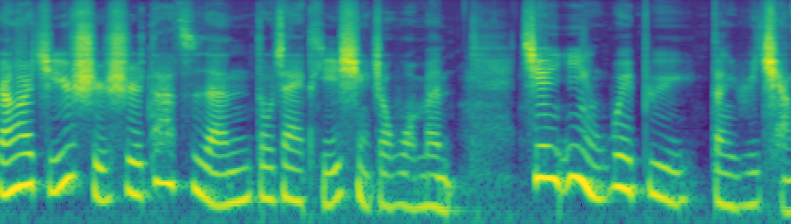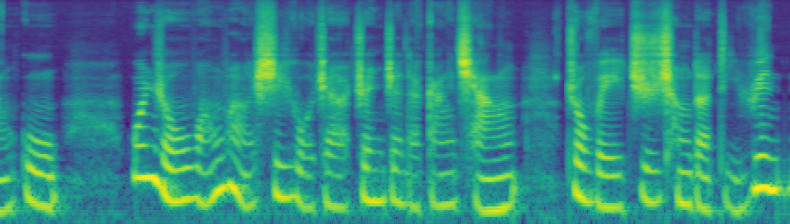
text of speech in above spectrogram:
然而，即使是大自然，都在提醒着我们：坚硬未必等于强固，温柔往往是有着真正的刚强作为支撑的底蕴。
